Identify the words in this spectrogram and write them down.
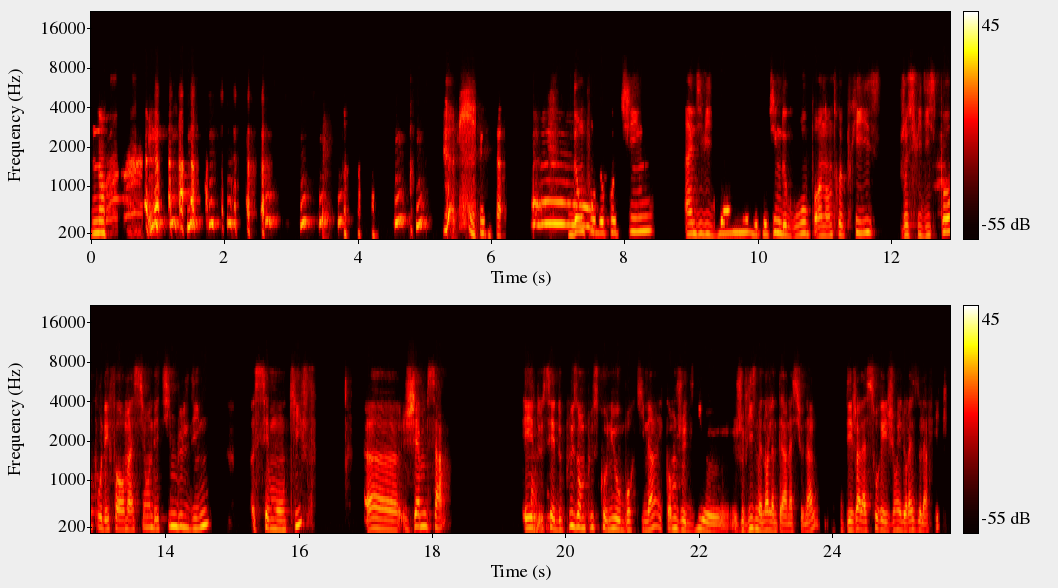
Non. Donc, pour le coaching individuel, le coaching de groupe en entreprise, je suis dispo pour les formations des team building c'est mon kiff. Euh, J'aime ça. Et c'est de plus en plus connu au Burkina. Et comme je dis, euh, je vise maintenant l'international, déjà la sous-région et le reste de l'Afrique.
